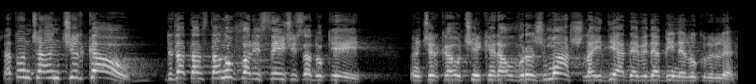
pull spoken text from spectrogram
Și atunci încercau. De data asta nu farisei și saduchei, încercau cei care au vrăjmași la ideea de a vedea bine lucrurile.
